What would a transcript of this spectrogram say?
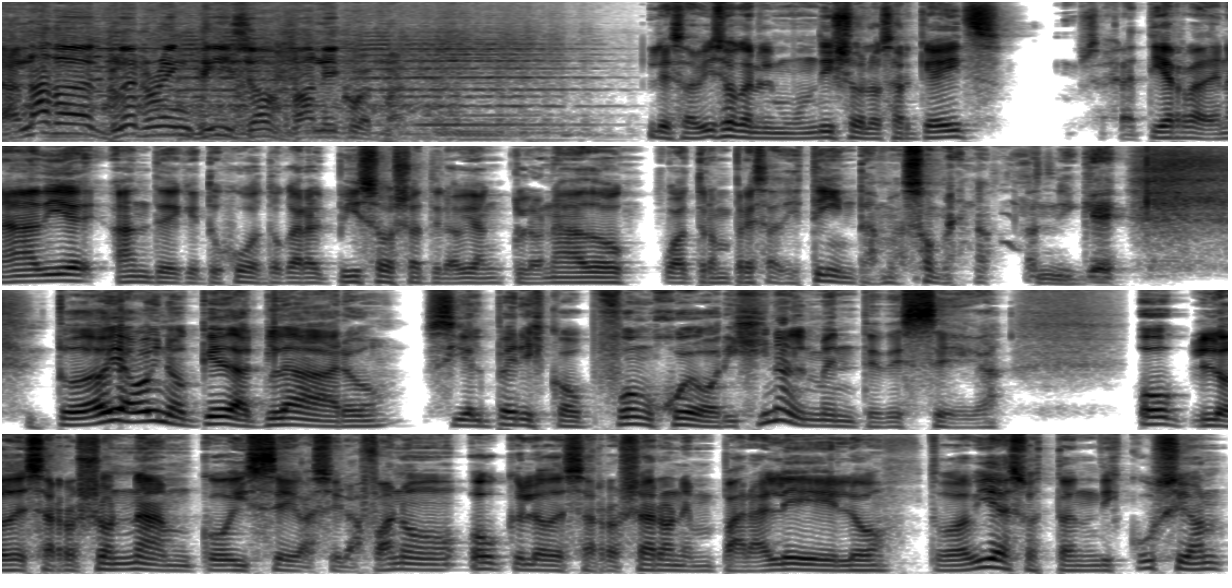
Another glittering piece of fun equipment. Les aviso que en el mundillo de los arcades, o sea, era tierra de nadie, antes de que tu juego tocara el piso ya te lo habían clonado cuatro empresas distintas más o menos. Así que todavía hoy no queda claro si el Periscope fue un juego originalmente de Sega, o lo desarrolló Namco y Sega se lo afanó, o que lo desarrollaron en paralelo. Todavía eso está en discusión.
